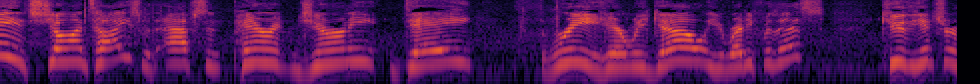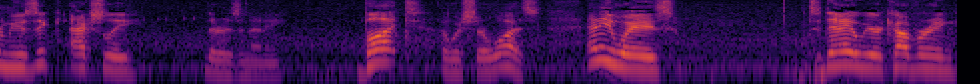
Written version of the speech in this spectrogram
Hey, it's Sean Teis with Absent Parent Journey, day three. Here we go. Are You ready for this? Cue the intro music. Actually, there isn't any, but I wish there was. Anyways, today we are covering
